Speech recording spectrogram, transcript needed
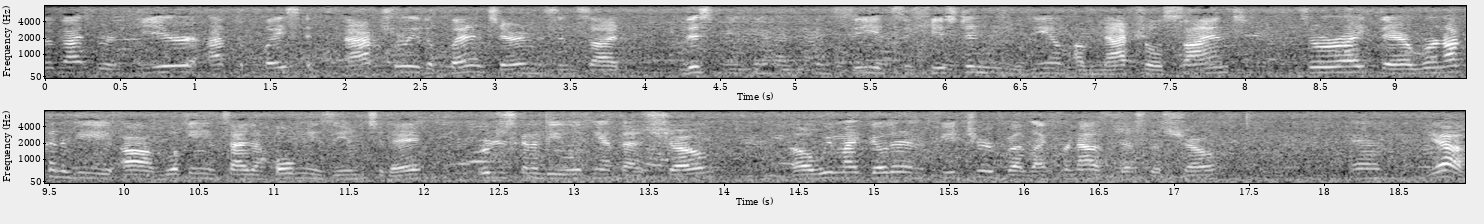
So guys, we're here at the place. It's actually, the planetarium is inside this museum. As you can see, it's the Houston Museum of Natural Science. So we're right there. We're not going to be um, looking inside the whole museum today. We're just going to be looking at that show. Uh, we might go there in the future, but like for now, it's just the show. And yeah,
